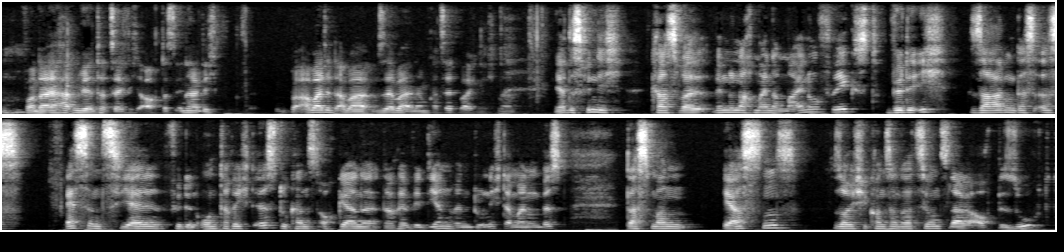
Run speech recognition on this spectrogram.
Mhm. Von daher hatten wir tatsächlich auch das inhaltlich bearbeitet, aber selber in einem KZ war ich nicht. Nein. Ja, das finde ich krass, weil wenn du nach meiner Meinung fragst, würde ich sagen, dass es essentiell für den Unterricht ist. Du kannst auch gerne da revidieren, wenn du nicht der Meinung bist, dass man erstens solche Konzentrationslager auch besucht,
